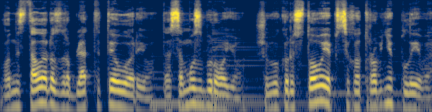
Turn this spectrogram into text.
вони стали розробляти теорію та саму зброю, що використовує психотропні впливи.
